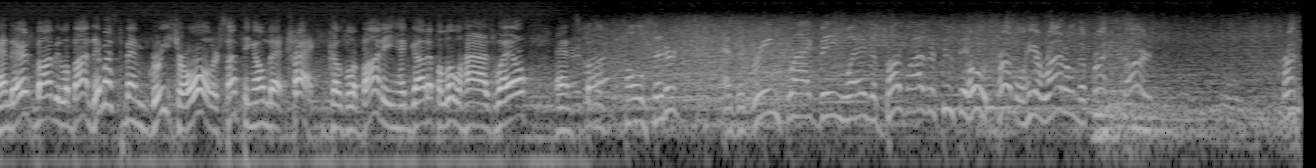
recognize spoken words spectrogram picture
And there's Bobby Labonte. There must have been grease or oil or something on that track because Labonte had got up a little high as well. And pole center as the green flag being waved. The Budweiser 250. Oh, trouble here right on the front start front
